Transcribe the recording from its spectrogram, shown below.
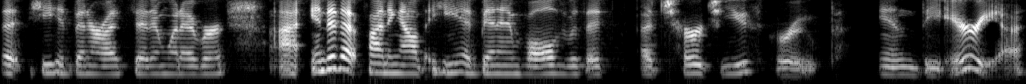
that he had been arrested and whatever i ended up finding out that he had been involved with a, a church youth group in the area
